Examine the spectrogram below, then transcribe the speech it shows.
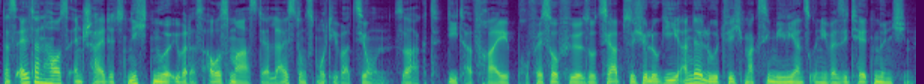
Das Elternhaus entscheidet nicht nur über das Ausmaß der Leistungsmotivation, sagt Dieter Frey, Professor für Sozialpsychologie an der Ludwig-Maximilians-Universität München.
